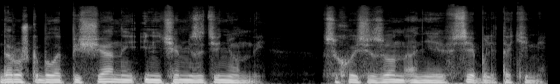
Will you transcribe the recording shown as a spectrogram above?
Дорожка была песчаной и ничем не затененной. В сухой сезон они все были такими.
